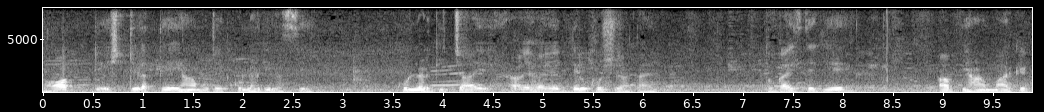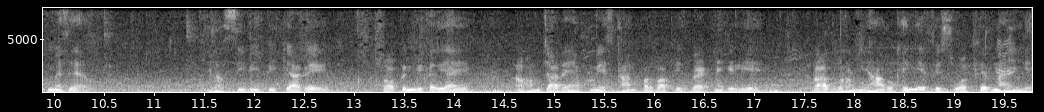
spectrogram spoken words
बहुत टेस्टी लगती है यहाँ मुझे कुल्लड़ की लस्सी। कुल्लड़ की चाय, हाय हाय, दिल खुश जाता है। तो गाइस देखिए, अब यहाँ मार्केट में से लस्सी भी पी के आ गए शॉपिंग भी कर आए। अब हम जा रहे हैं अपने स्थान पर वापस बैठने के लिए। रात भर हम यहाँ रुकेंगे, फिर सुबह फिर नहाएँगे।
